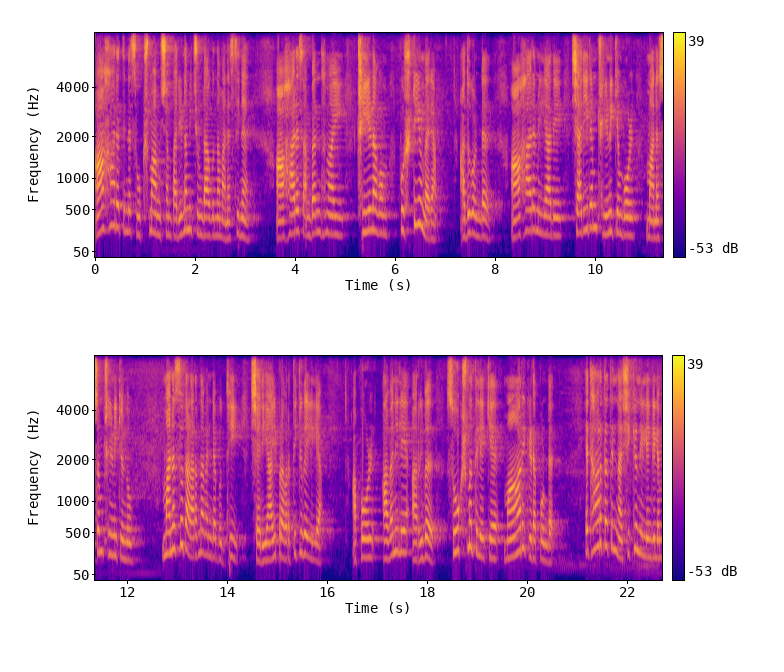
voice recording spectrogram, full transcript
ആഹാരത്തിന്റെ സൂക്ഷ്മാംശം പരിണമിച്ചുണ്ടാകുന്ന മനസ്സിന് ആഹാര സംബന്ധമായി ക്ഷീണവും പുഷ്ടിയും വരാം. അതുകൊണ്ട് ആഹാരമില്ലാതെ ശരീരം ക്ഷീണിക്കുമ്പോൾ മനസ്സും ക്ഷീണിക്കുന്നു. മനസ്സു തളർന്നവന്റെ ബുദ്ധി ശരിയായി പ്രവർത്തിക്കുകയില്ല. അപ്പോൾ അവനിലെ അറിവ് സൂക്ഷ്മത്തിലേക്ക് മാറിക്കിടപ്പുണ്ട്. യഥാർത്ഥത്തിൽ നശിക്കുന്നില്ലെങ്കിലും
